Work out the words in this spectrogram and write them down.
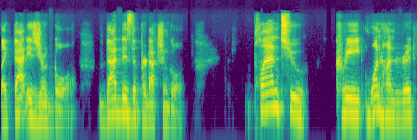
Like that is your goal. That is the production goal. Plan to create 100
